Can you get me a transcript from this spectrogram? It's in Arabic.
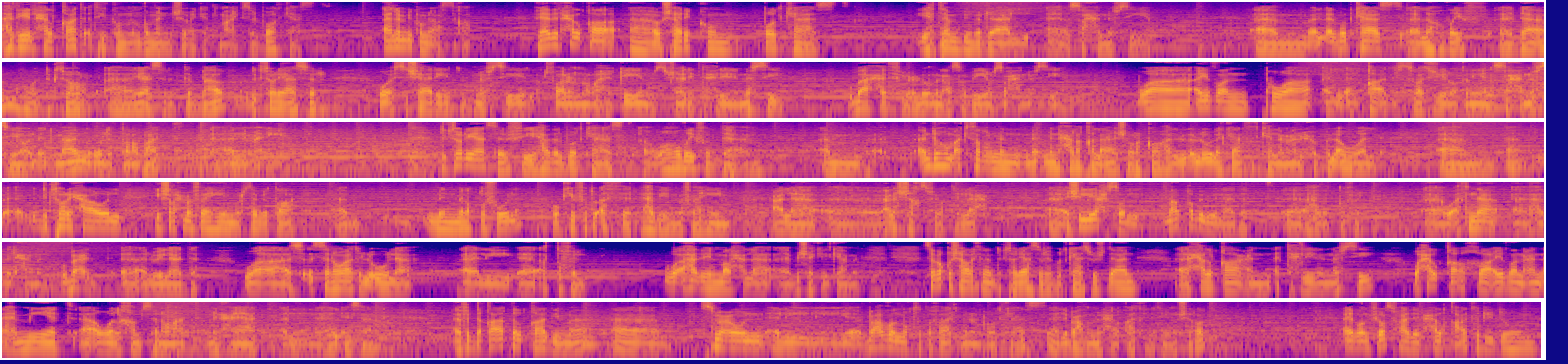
هذه الحلقة تأتيكم من ضمن شبكة مايكس البودكاست. أهلا بكم يا أصدقاء. في هذه الحلقة آه، أشارككم بودكاست يهتم بمجال آه، الصحة النفسية. البودكاست آه، له ضيف دائم وهو الدكتور ياسر الدباغ. الدكتور ياسر هو استشاري طب نفسي للأطفال والمراهقين واستشاري التحليل النفسي وباحث في العلوم العصبية والصحة النفسية. وأيضا هو القائد الاستراتيجيه الوطنية للصحة النفسية والإدمان والاضطرابات آه، النمائية. دكتور ياسر في هذا البودكاست آه، وهو ضيفه الدائم عندهم أكثر من من حلقة الآن شاركوها، الأولى كانت تتكلم عن الحب الأول. الدكتور يحاول يشرح مفاهيم مرتبطة من من الطفولة وكيف تؤثر هذه المفاهيم على آه، على الشخص في وقت لاحق. آه، إيش اللي يحصل؟ ما قبل ولادة آه، هذا الطفل آه، وأثناء هذا الحمل وبعد الولادة والسنوات الأولى للطفل وهذه المرحلة بشكل كامل. سبق وشاركنا الدكتور ياسر في بودكاست وجدان حلقة عن التحليل النفسي وحلقة أخرى أيضا عن أهمية أول خمس سنوات من حياة الإنسان. في الدقائق القادمة تسمعون لبعض المقتطفات من البودكاست لبعض من الحلقات التي نشرت. أيضا في وصف هذه الحلقة تجدون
